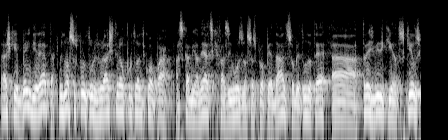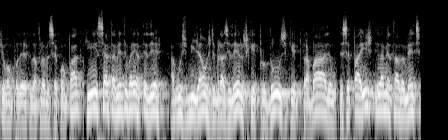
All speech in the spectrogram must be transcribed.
acho que bem direta, os nossos produtores rurais que terão a oportunidade de comprar as caminhonetes que fazem uso das suas propriedades, sobretudo tudo até a 3.500 quilos que vão poder aqui da Trova ser comprado, que certamente vai atender alguns milhões de brasileiros que produzem, que trabalham nesse país e, lamentavelmente,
